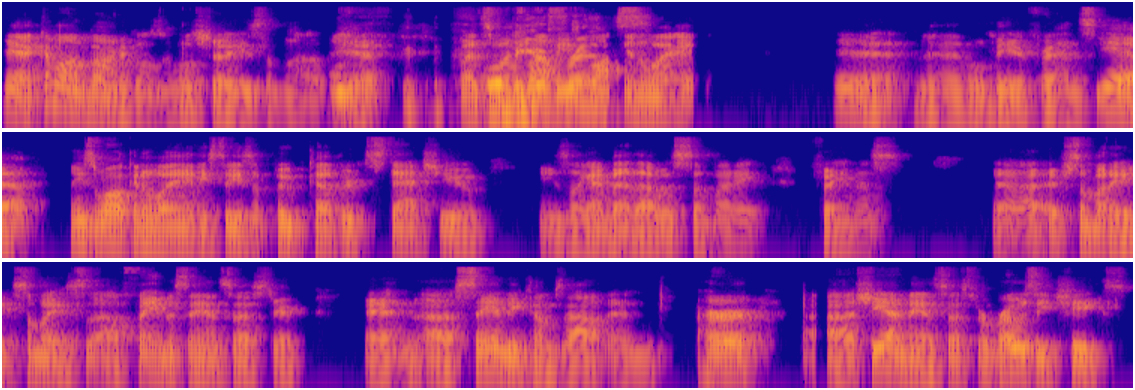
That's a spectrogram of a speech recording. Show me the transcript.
Yeah, come on, Barnacles, and we'll show you some love. Yeah, but we'll SpongeBob, he's friends. walking away. Yeah, yeah, we'll be your friends. Yeah, he's walking away and he sees a poop covered statue. He's like, I bet that was somebody famous. Uh, if somebody, somebody's uh, famous ancestor, and uh, Sandy comes out, and her, uh, she had an ancestor, Rosy Cheeks,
